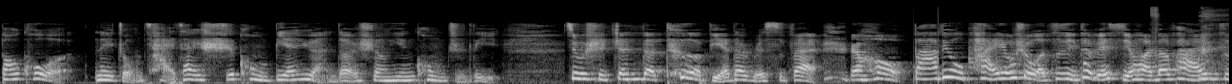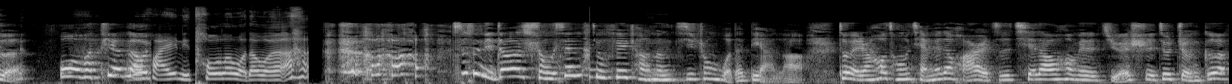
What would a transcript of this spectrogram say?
包括那种踩在失控边缘的声音控制力。就是真的特别的 respect，然后八六拍又是我自己特别喜欢的牌子，我天哪！我怀疑你偷了我的文案。就是你知道，首先它就非常能击中我的点了，对，然后从前面的华尔兹切到后面的爵士，就整个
